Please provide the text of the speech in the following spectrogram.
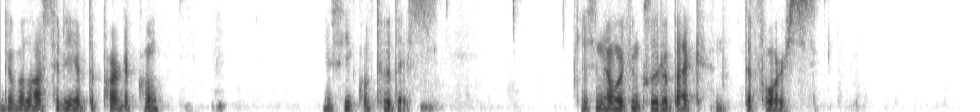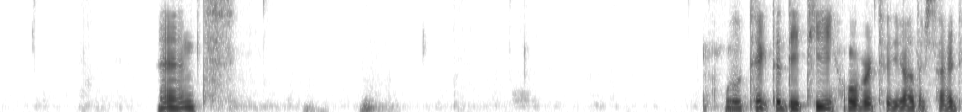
the velocity of the particle is equal to this. Okay, so now we've included back the force. And we'll take the dt over to the other side.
